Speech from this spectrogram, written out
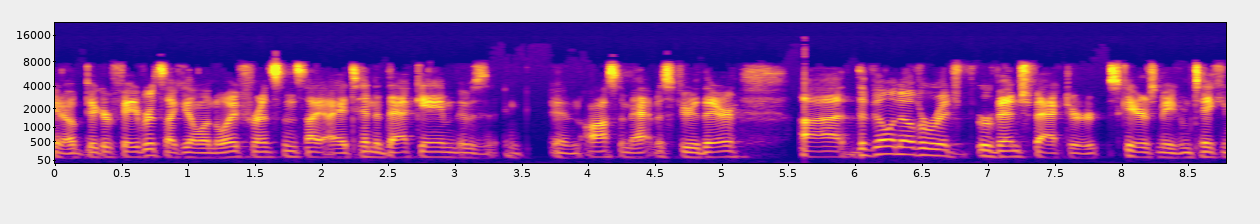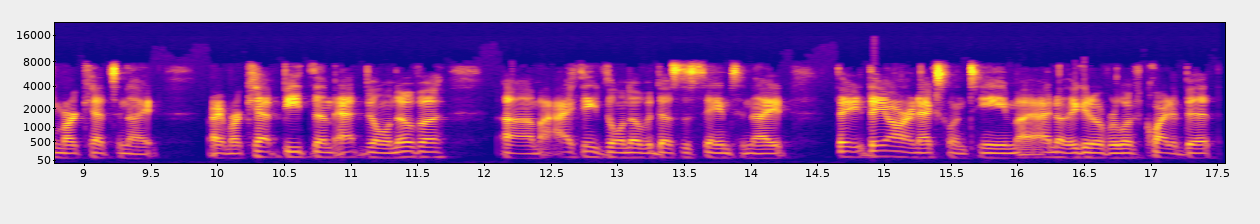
you know bigger favorites like Illinois, for instance. I, I attended that game. It was an, an awesome atmosphere there. Uh, the Villanova re- revenge factor scares me from taking Marquette tonight. Right, Marquette beat them at Villanova. Um, I think Villanova does the same tonight. They they are an excellent team. I, I know they get overlooked quite a bit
